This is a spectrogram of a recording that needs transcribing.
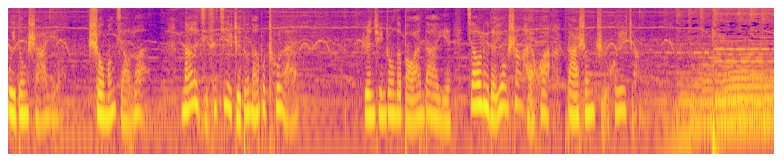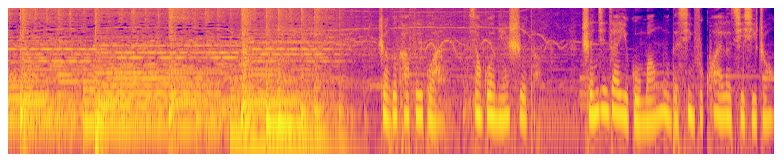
卫东傻眼，手忙脚乱，拿了几次戒指都拿不出来。人群中的保安大爷焦虑的用上海话大声指挥着。整个咖啡馆像过年似的。沉浸在一股盲目的幸福快乐气息中。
